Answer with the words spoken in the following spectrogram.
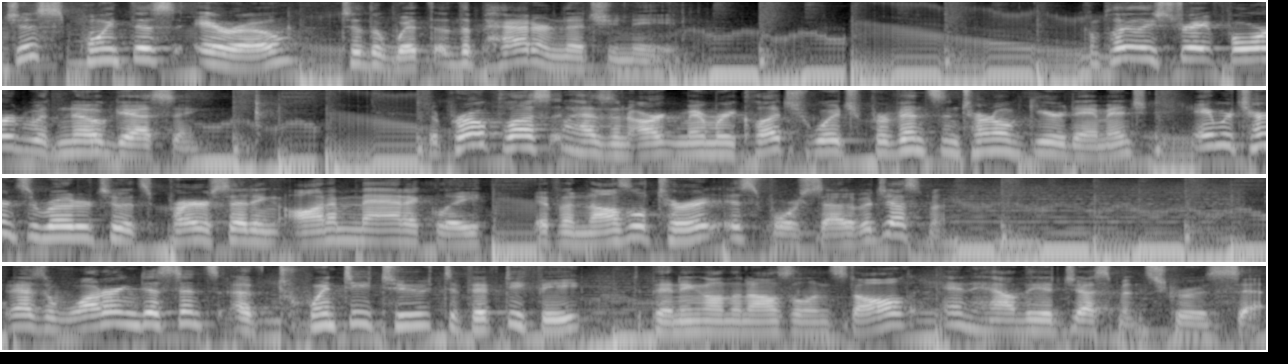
just point this arrow to the width of the pattern that you need. Completely straightforward with no guessing. The Pro Plus has an arc memory clutch which prevents internal gear damage and returns the rotor to its prior setting automatically if a nozzle turret is forced out of adjustment. It has a watering distance of 22 to 50 feet, depending on the nozzle installed and how the adjustment screw is set.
